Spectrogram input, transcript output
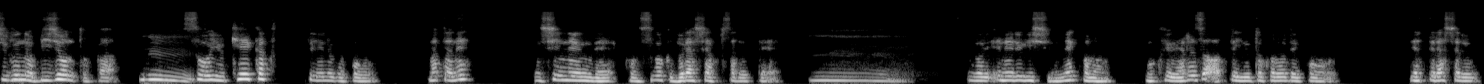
自分のビジョンとか、うん。そういう計画っていうのがこう、またね、新年でこうすごくブラッシュアップされて、うん。すごいエネルギッシュにね、この目標やるぞっていうところでこう、やってらっしゃる、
